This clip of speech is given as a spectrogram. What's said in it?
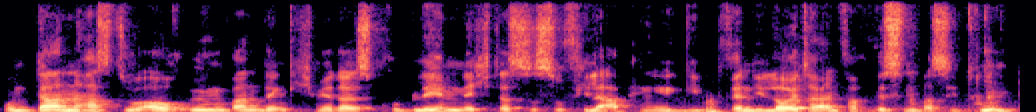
Und dann hast du auch irgendwann, denke ich mir, das Problem nicht, dass es so viele Abhängige gibt, wenn die Leute einfach wissen, was sie tun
